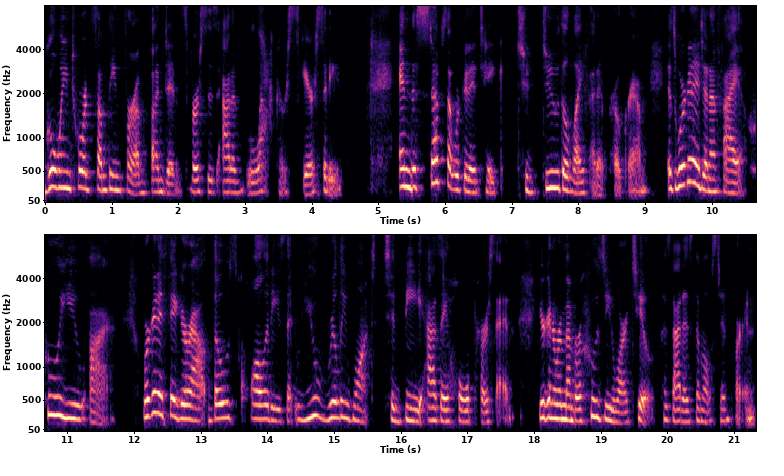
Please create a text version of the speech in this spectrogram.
going towards something for abundance versus out of lack or scarcity. And the steps that we're going to take to do the Life Edit program is we're going to identify who you are. We're going to figure out those qualities that you really want to be as a whole person. You're going to remember whose you are too, because that is the most important.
